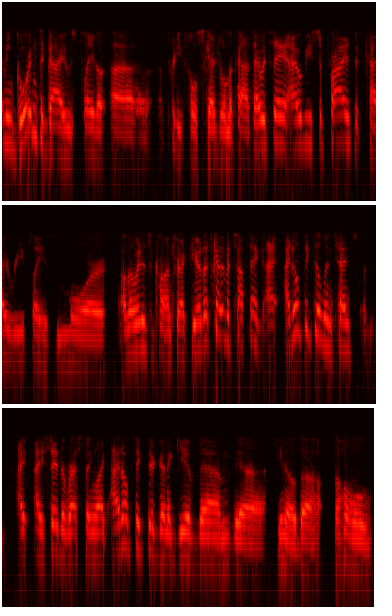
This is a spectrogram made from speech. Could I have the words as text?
I mean, Gordon's a guy who's played a, a pretty full schedule in the past. I would say I would be surprised if Kyrie plays more, although it is a contract year. That's kind of a tough thing. I, I don't think they'll intend. I, I say the rest thing like I don't think they're going to give them the you know the the whole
